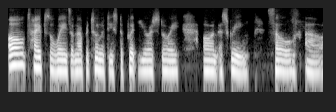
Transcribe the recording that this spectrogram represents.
all types of ways and opportunities to put your story on a screen. So uh,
